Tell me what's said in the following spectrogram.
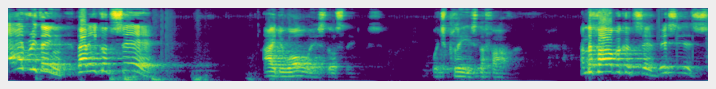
everything that he could say. I do always those things which pleased the Father. And the Father could say, This is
